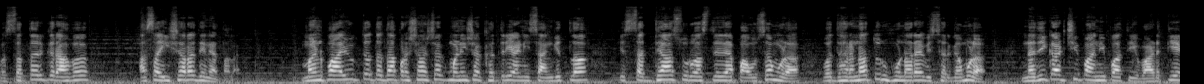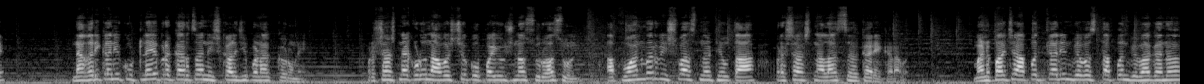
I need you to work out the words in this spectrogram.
व सतर्क राहावं असा इशारा देण्यात आला मनपा आयुक्त तथा प्रशासक मनीषा खत्री यांनी सांगितलं की सध्या सुरू असलेल्या पावसामुळं व धरणातून होणाऱ्या विसर्गामुळं नदीकाठची पाणी पातळी वाढतीये. नागरिकांनी कुठल्याही प्रकारचा निष्काळजीपणा करू नये. प्रशासनाकडून आवश्यक उपाययोजना सुरू असून अफवांवर विश्वास न ठेवता प्रशासनाला सहकार्य करावं. मनपाच्या आपत्कालीन व्यवस्थापन विभागानं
